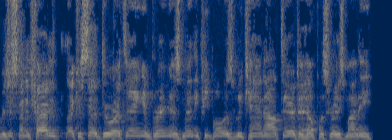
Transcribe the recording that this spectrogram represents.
we're just going to try to, like I said, do our thing and bring as many people as we can out there to help us raise money.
